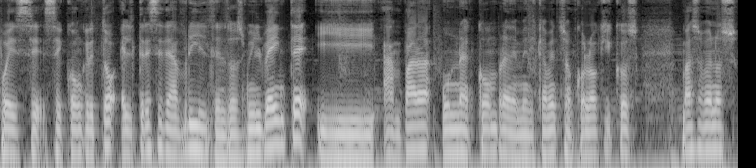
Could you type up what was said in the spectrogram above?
pues se, concretó el 13 de abril del 2020 y ampara una compra de medicamentos oncológicos más o menos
